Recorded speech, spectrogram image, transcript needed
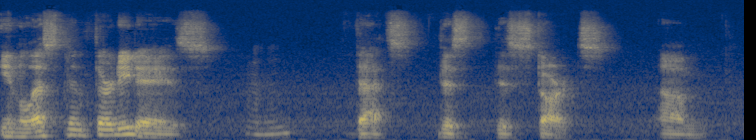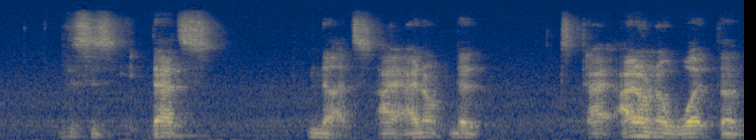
In less than 30 days, Mhm. that's this this starts. Um, this is that's nuts. I, I don't that I, I don't know what the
